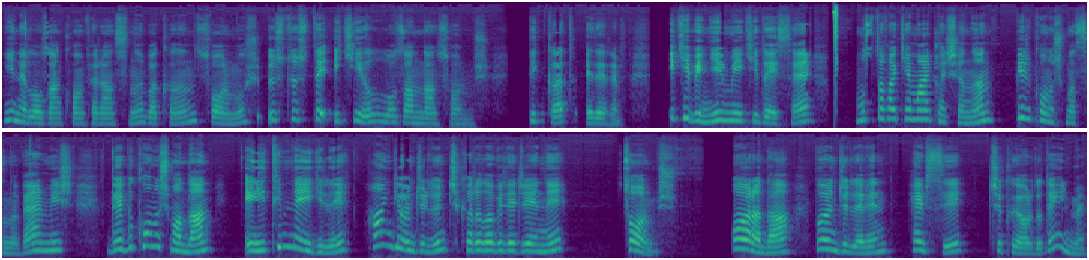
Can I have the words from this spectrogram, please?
yine Lozan konferansını bakın sormuş. Üst üste 2 yıl Lozan'dan sormuş. dikkat ederim. 2022'de ise Mustafa Kemal Paşa'nın bir konuşmasını vermiş ve bu konuşmadan eğitimle ilgili hangi öncülün çıkarılabileceğini sormuş. Bu arada bu öncüllerin hepsi çıkıyordu değil mi?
